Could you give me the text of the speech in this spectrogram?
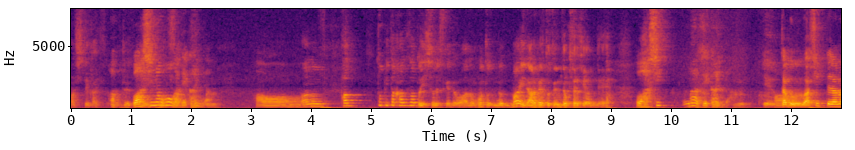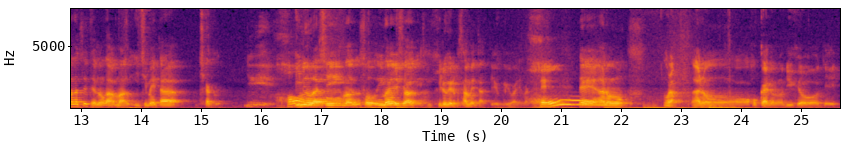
マジでかいですあでわしの方がでかいんだ、ああのパッと見た感じだと一緒ですけどあの本当前に並べると全然大きさが違うんで。あわしがでかいんだ、で多分ワシって名前がついてるのがまあ1メーター近く。はあ犬ワシもそう今の人は広げれば3メーターってよく言われましてほう。であのほらあの北海道の流氷で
